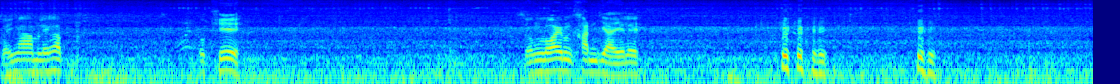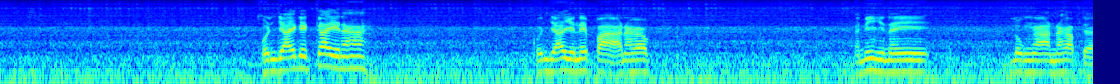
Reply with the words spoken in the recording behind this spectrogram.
สวยงามเลยครับ โอเคสองร้อยมันคันใหญ่เลย คนย้ายใกล้ ๆ นะฮะ คนย้ายอยู่ในป่านะครับ อันนี้อยู่ในโรงงานนะครับ แต่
